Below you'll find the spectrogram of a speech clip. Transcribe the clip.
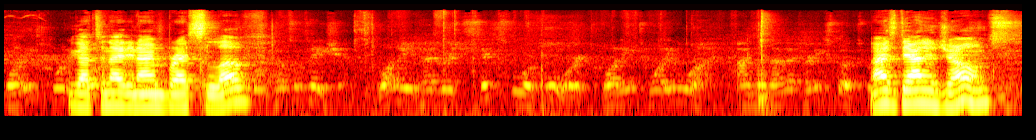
2020. We got to 99 Bryce Love. Consultation 1 800 644 2021. I'm the non attorney spokesman. Nice Daniel Jones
